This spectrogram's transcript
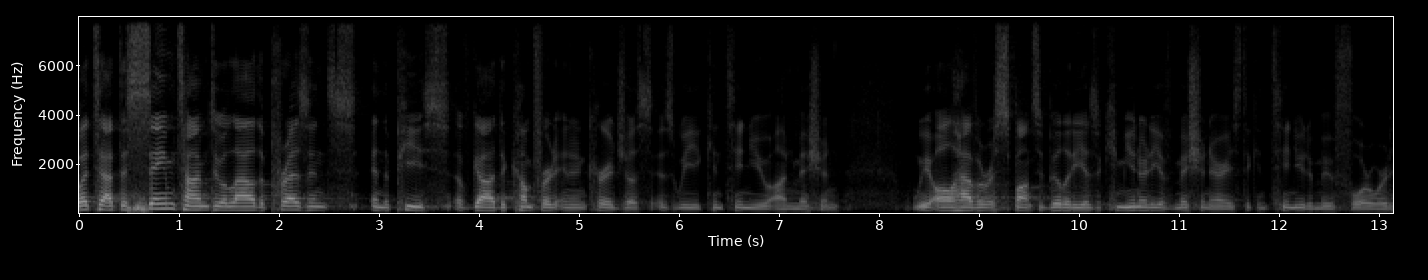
but at the same time to allow the presence and the peace of God to comfort and encourage us as we continue on mission. We all have a responsibility as a community of missionaries to continue to move forward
